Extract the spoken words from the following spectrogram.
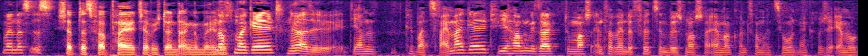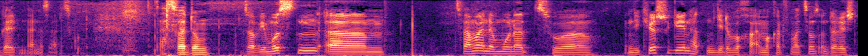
wenn das ist. Ich habe das verpeilt, ich habe mich dann angemeldet. Nochmal Geld, ne? Also die haben kriegt man zweimal Geld. Wir haben gesagt, du machst einfach, wenn du 14 bist, machst du einmal Konfirmation, dann kriegst du einmal Geld und dann ist alles gut. Das war dumm. So, wir mussten ähm, zweimal in der Monat zur, in die Kirche gehen, hatten jede Woche einmal Konfirmationsunterricht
